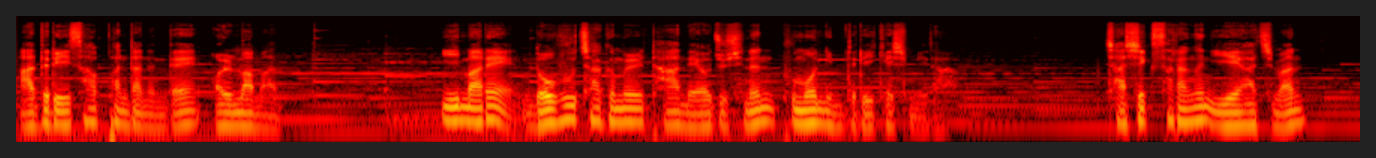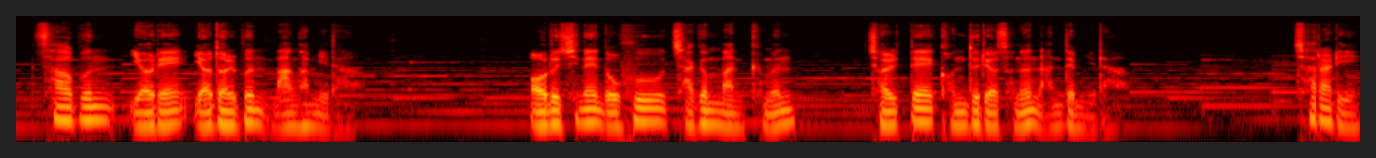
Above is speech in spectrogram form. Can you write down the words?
아들이 사업한다는데 얼마만. 이 말에 노후 자금을 다 내어주시는 부모님들이 계십니다. 자식 사랑은 이해하지만 사업은 열에 여덟 분 망합니다. 어르신의 노후 자금만큼은 절대 건드려서는 안 됩니다. 차라리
